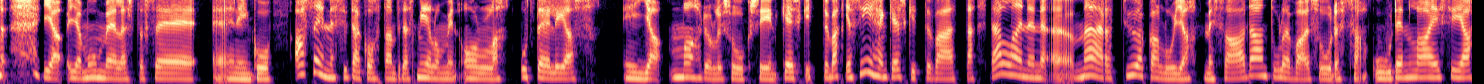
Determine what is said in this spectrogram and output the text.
Ja, ja mun mielestä se niin kuin, asenne sitä kohtaan pitäisi mieluummin olla utelias, ja mahdollisuuksiin keskittyvä. Ja siihen keskittyvä, että tällainen määrä työkaluja me saadaan tulevaisuudessa uudenlaisia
